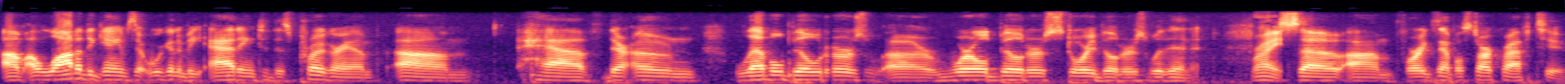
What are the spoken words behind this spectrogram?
um, a lot of the games that we're going to be adding to this program um, have their own level builders, uh, world builders, story builders within it. Right. So, um, for example, StarCraft 2,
